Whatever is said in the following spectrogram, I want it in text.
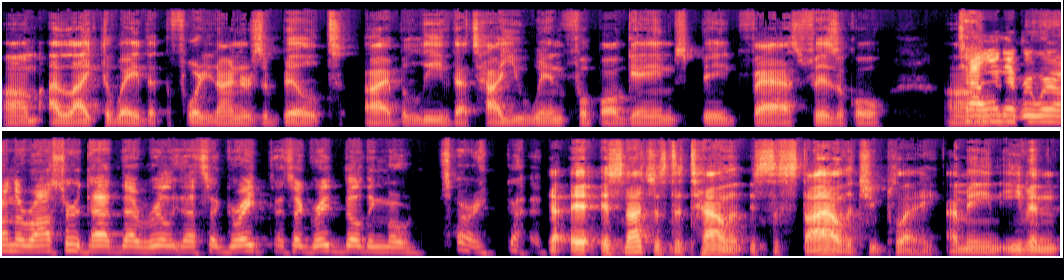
Um, I like the way that the 49ers are built. I believe that's how you win football games big, fast, physical. Um, Talent everywhere on the roster. That that really that's a great that's a great building mode. Sorry, go ahead. It- it's not just the talent; it's the style that you play. I mean, even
